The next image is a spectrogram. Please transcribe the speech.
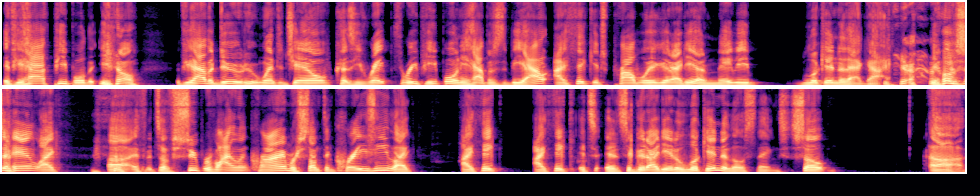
if you have people that, you know, if you have a dude who went to jail because he raped three people and he happens to be out, I think it's probably a good idea. and Maybe look into that guy. You know what I'm saying? Like, uh, if it's a super violent crime or something crazy, like I think I think it's it's a good idea to look into those things. So, uh,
